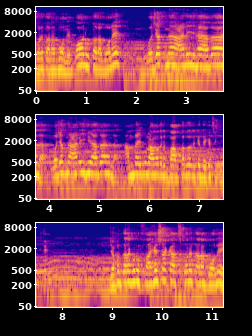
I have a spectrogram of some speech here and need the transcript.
করে, তারা বলে কলু তারা বলে ওয়াজাদনা আলাইহা আবানা, ওয়াজাদনা আলাইহি আবানা। আমরা এগুলো আমাদের বাপ দাদাদেরকে দেখেছি করতে যখন তারা কোনো ফাহেসা কাজ করে, তারা বলে,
